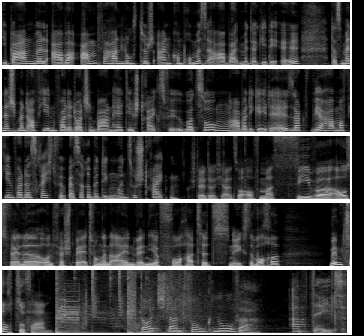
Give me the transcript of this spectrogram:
Die Bahn will aber am Verhandlungstisch einen Kompromiss erarbeiten mit der GDL. Das Management auf jeden Fall der Deutschen Bahn hält die Streiks für überzogen, aber die GDL sagt, wir haben auf jeden Fall das Recht, für bessere Bedingungen zu streiken. Stellt euch also auf massive Ausfälle und Verspätungen ein, wenn ihr vorhattet, nächste Woche mit dem Zug zu fahren. Deutschlandfunk Nova. Update.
